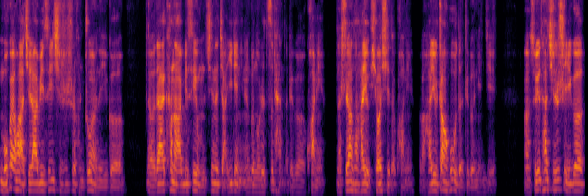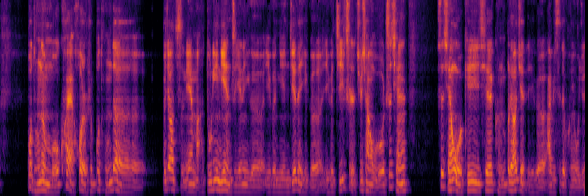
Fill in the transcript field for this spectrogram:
模块化其实 RBC 其实是很重要的一个。呃，大家看到 RBC，我们现在讲一点零的更多是资产的这个跨链，那实际上它还有消息的跨链，对吧？还有账户的这个连接。啊，所以它其实是一个不同的模块，或者是不同的不叫子链嘛，独立链之间的一个一个连接的一个一个机制。就像我之前之前我给一些可能不了解的一个 IBC 的朋友，我就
